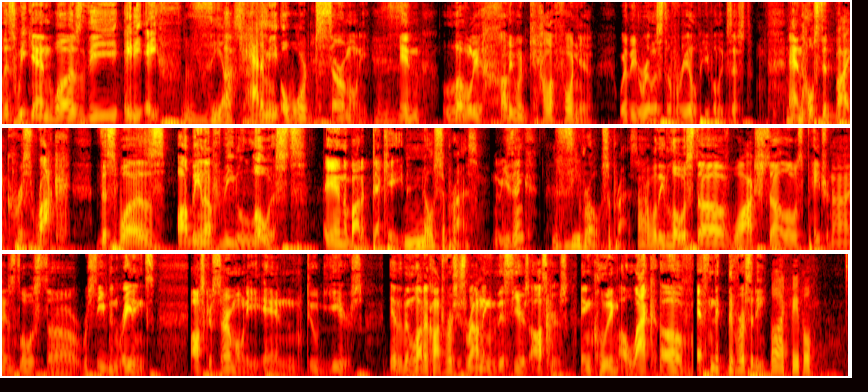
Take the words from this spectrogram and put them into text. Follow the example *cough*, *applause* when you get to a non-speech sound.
This weekend was the 88th The Academy Award ceremony in lovely Hollywood, California, where the realest of real people exist. And *laughs* hosted by Chris Rock. This was, oddly enough, the lowest in about a decade. No surprise. You think? Zero surprise. All right, well, the lowest uh, watched, uh, lowest patronized, lowest uh, received in ratings Oscar ceremony in, dude, years. Yeah, there's been a lot of controversy surrounding this year's Oscars, including a lack of ethnic diversity. Black people.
